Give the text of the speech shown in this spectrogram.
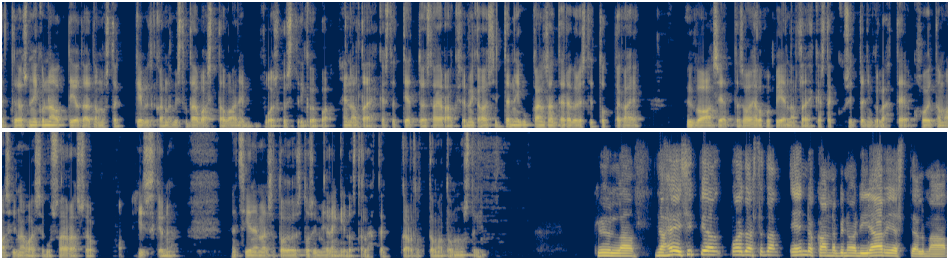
että jos niin kuin nauttii jotain tuommoista kevyt kannabista tai vastaavaa, niin voisiko sitten niin jopa ennaltaehkäistä tiettyjä sairauksia, mikä olisi sitten niin kuin kansanterveydellisesti totta kai hyvä asia, että se on helpompi ennaltaehkäistä kuin sitten niin kuin lähteä hoitamaan siinä vaiheessa, kun sairaus on iskenyt. Et siinä mielessä toi olisi tosi mielenkiintoista lähteä kartoittamaan tuommoistakin. Kyllä. No hei, sitten vielä voitaisiin tätä endokannabinoidijärjestelmää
